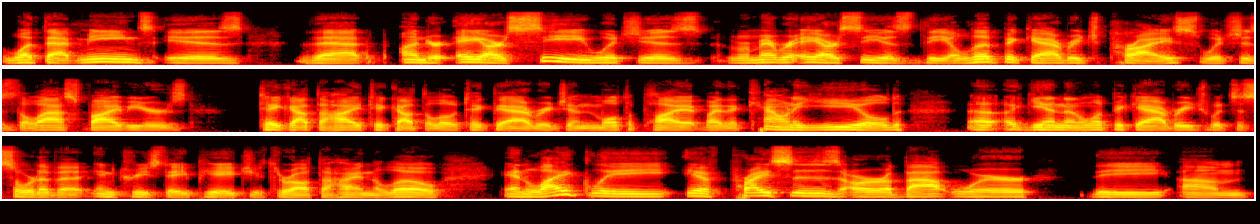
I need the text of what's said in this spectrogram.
what that means is that under ARC, which is, remember, ARC is the Olympic average price, which is the last five years. Take out the high, take out the low, take the average, and multiply it by the county yield. Uh, again, an Olympic average, which is sort of an increased APH. You throw out the high and the low. And likely, if prices are about where the um,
